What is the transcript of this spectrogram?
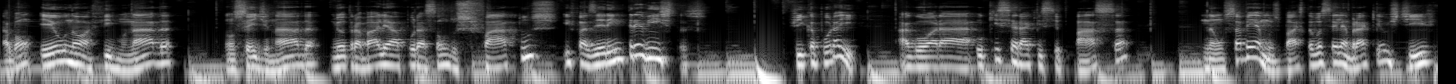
Tá bom? Eu não afirmo nada não sei de nada. Meu trabalho é a apuração dos fatos e fazer entrevistas. Fica por aí. Agora, o que será que se passa? Não sabemos. Basta você lembrar que eu estive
